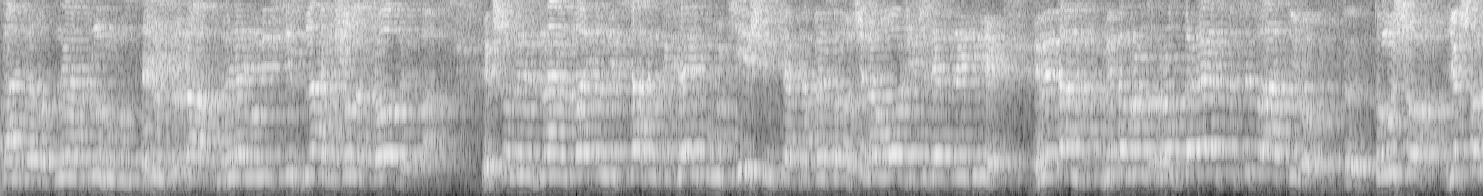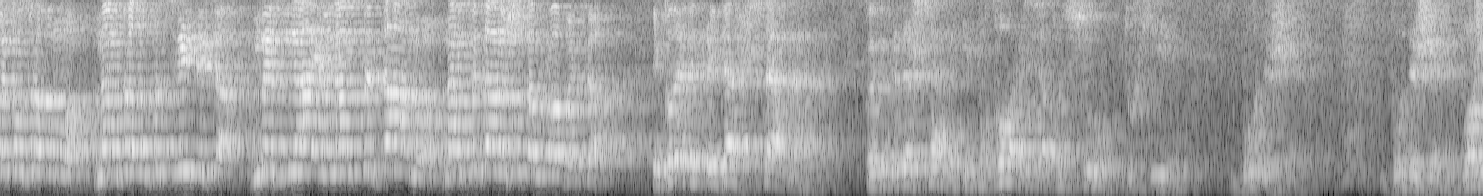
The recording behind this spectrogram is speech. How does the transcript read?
Знаєте, одне в другому другу. Не виляємо, ми всі знаємо, що в нас робиться. Якщо ми не знаємо, давайте ми сядемо тихенько, утішимося, як написано, чи на ложі, чи десь на наєдині. І ми там, ми там розберемо цю ситуацію. Тому що, якщо ми то зробимо, нам зразу засвітиться. Ми знаємо, нам це дано. Нам це дано, що там робиться. І коли ти прийдеш в себе, коли ти прийдеш в себе і покоришся Отцю духів, будеш буде жити. Боже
